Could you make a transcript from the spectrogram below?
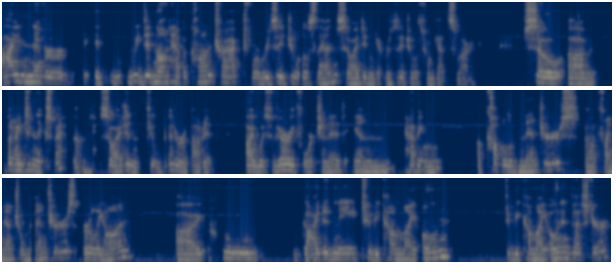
I never. It, we did not have a contract for residuals then, so I didn't get residuals from Get Smart. So, um, but I didn't expect them, so I didn't feel bitter about it. I was very fortunate in having a couple of mentors, uh, financial mentors early on, uh, who guided me to become my own, to become my own investor,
